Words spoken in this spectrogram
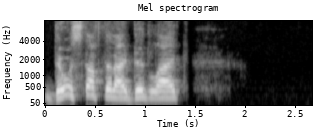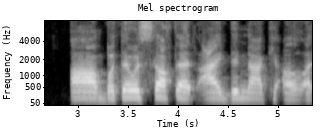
there was stuff that I did like, um, but there was stuff that I did not. Uh,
